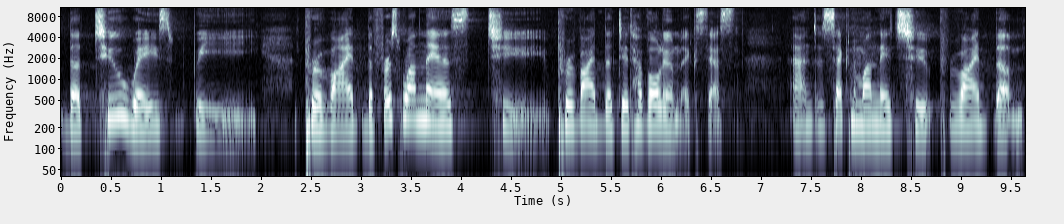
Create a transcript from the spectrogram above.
the two ways we provide, the first one is to provide the data volume access, and the second one is to provide the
